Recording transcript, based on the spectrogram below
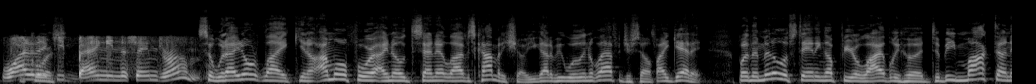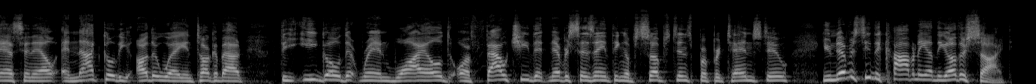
Why Of do course. they keep banging the same drum? So what I don't like, you know, I'm all for. I know Saturday Night Live is a comedy show. You got to be willing to laugh at yourself. I get it. But in the middle of standing up for your livelihood, to be mocked on SNL and not go the other way and talk about the ego that ran wild or Fauci that never says anything of substance but pretends to, you never see the comedy on the other side.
